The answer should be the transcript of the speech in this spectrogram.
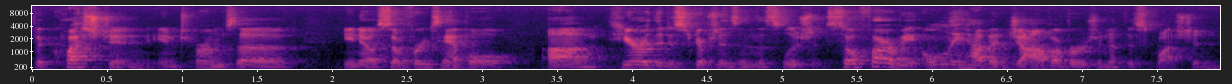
the question in terms of, you know, so for example, um, here are the descriptions and the solutions. So far, we only have a Java version of this question.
